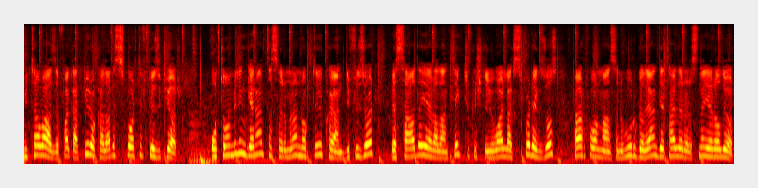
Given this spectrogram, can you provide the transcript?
mütevazı fakat bir o kadar da sportif gözüküyor. Otomobilin genel tasarımına noktayı koyan difüzör ve sağda yer alan tek çıkışlı yuvarlak spor egzoz performansını vurgulayan detaylar arasında yer alıyor.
